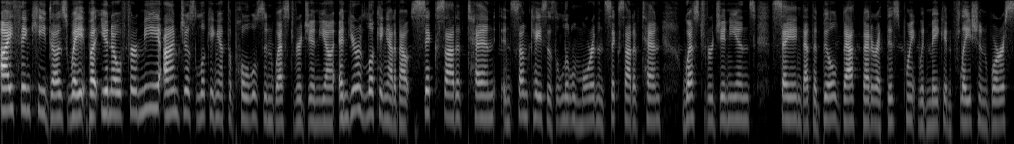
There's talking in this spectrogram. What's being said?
I- think he does wait, but you know, for me, I'm just looking at the polls in West Virginia, and you're looking at about six out of 10, in some cases, a little more than six out of 10 West Virginians saying that the Build Back Better at this point would make inflation worse.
